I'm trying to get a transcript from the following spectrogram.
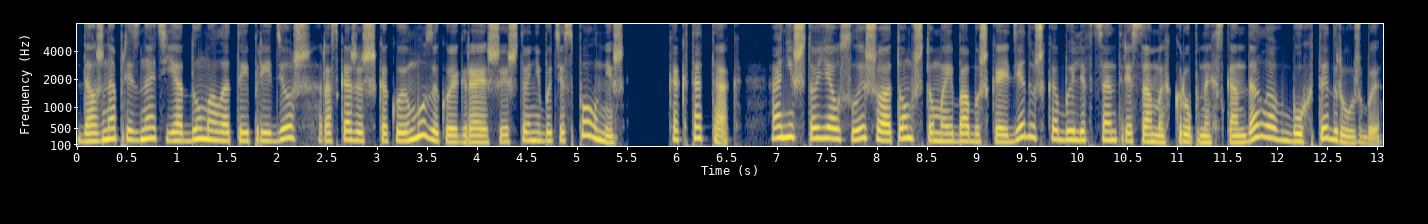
Должна признать, я думала, ты придешь, расскажешь, какую музыку играешь и что-нибудь исполнишь. Как-то так а не что я услышу о том, что мои бабушка и дедушка были в центре самых крупных скандалов бухты дружбы.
